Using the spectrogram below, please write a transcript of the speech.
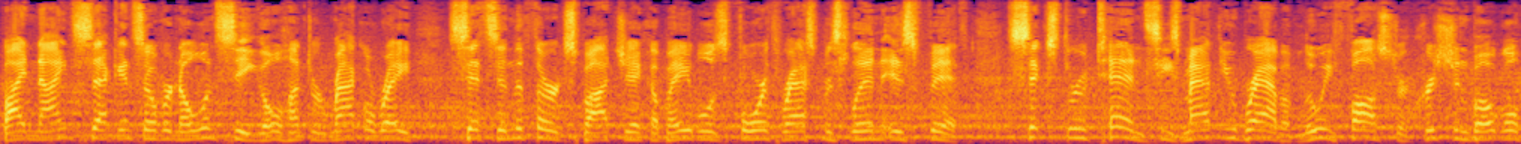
by nine seconds over Nolan Siegel. Hunter McElrea sits in the third spot. Jacob Abel is fourth. Rasmus Lind is fifth. Six through ten sees Matthew Brabham, Louis Foster, Christian Bogle,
